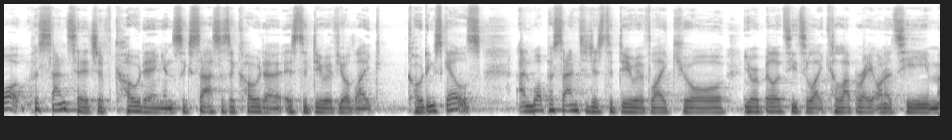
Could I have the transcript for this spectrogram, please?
what percentage of coding and success as a coder is to do with your like coding skills and what percentage is to do with like your your ability to like collaborate on a team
